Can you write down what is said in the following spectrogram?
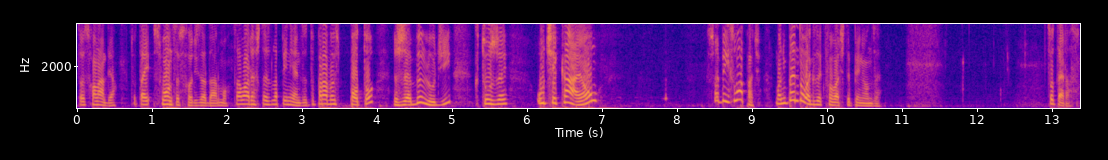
to jest Holandia. Tutaj słońce wschodzi za darmo. Cała reszta jest dla pieniędzy. To prawo jest po to, żeby ludzi, którzy uciekają, żeby ich złapać. Bo oni będą egzekwować te pieniądze. Co teraz?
